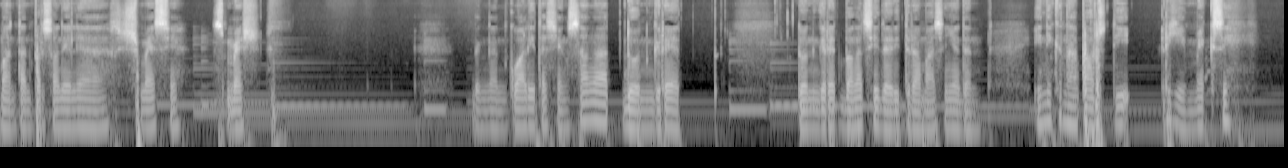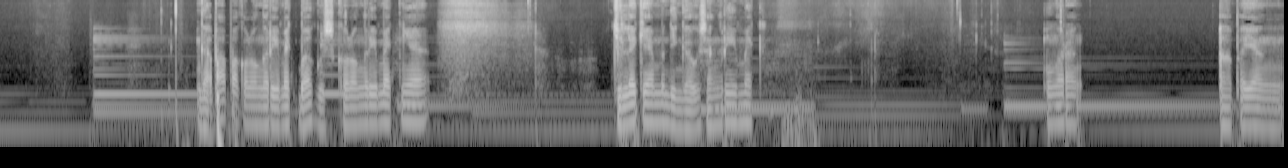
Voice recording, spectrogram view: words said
mantan personilnya Smash ya. Smash. Dengan kualitas yang sangat downgrade. Downgrade banget sih dari dramasinya dan ini kenapa harus di remake sih? Nggak apa-apa kalau nge-remake bagus. Kalau nge-remake-nya jelek ya mending gak usah nge-remake. Orang apa yang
